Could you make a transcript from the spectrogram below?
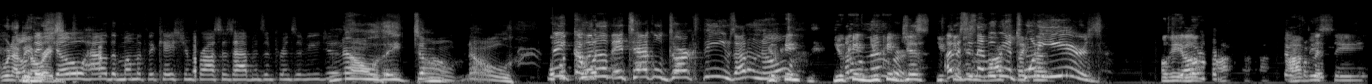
We're not Don't being they racist. show how the mummification process happens in Prince of Egypt? No, they don't. No. They What the- could have. It tackled dark themes. I don't know. You can, you can, you can just. You I haven't seen just that movie in like, 20 a- years. Okay, Y'all look, remember- o- from the- obviously,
